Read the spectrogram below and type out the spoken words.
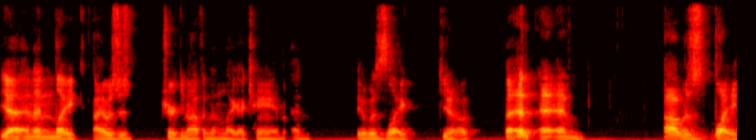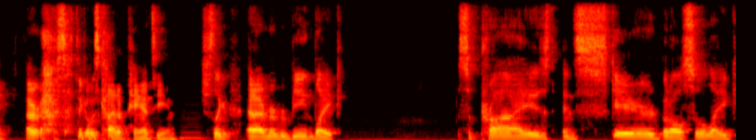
yeah, and then like I was just jerking off, and then like I came, and it was like you know, and and I was like I, I think I was kind of panting, just like, and I remember being like surprised and scared, but also like,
